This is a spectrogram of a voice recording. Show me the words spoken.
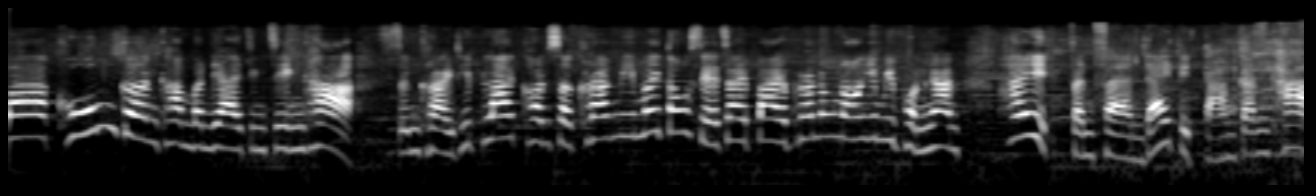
ว่าคุ้มเกินคำบรรยายจริง ๆ ค่ะ ซึ่งใครที่พลาดคอนเสิร์ตครั้งนี้ไม่ต้องเสียใจไป เพราะน้อง ๆ ยังมีผลงานให้แฟน ๆ ได้ติดตามกันค่ะ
